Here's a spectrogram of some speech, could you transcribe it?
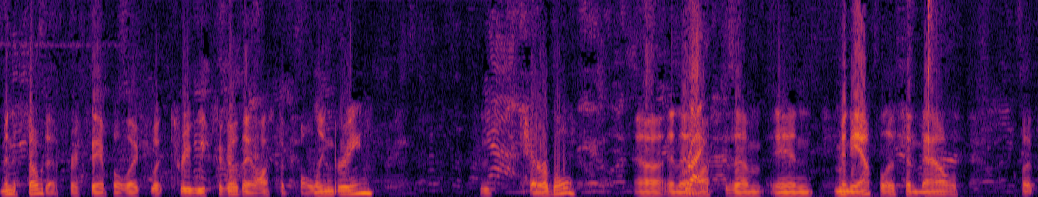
Minnesota, for example. Like what three weeks ago they lost to Bowling Green. It was terrible, uh, and they Right. lost to them in Minneapolis, and now, but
